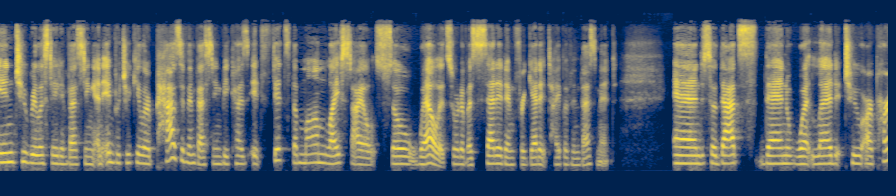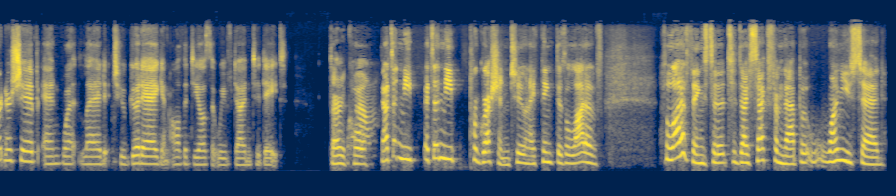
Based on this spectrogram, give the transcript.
into real estate investing and, in particular, passive investing because it fits the mom lifestyle so well. It's sort of a set it and forget it type of investment. And so that's then what led to our partnership and what led to Goodegg and all the deals that we've done to date. Very cool. Wow. That's a neat. It's a neat progression too, and I think there's a lot of a lot of things to to dissect from that. But one you said,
